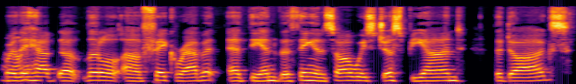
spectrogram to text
where uh-huh. they have the little uh, fake rabbit at the end of the thing, and it's always just beyond the dogs.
